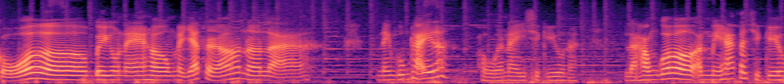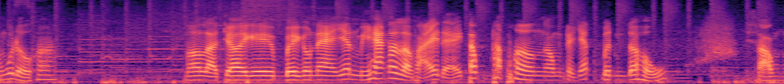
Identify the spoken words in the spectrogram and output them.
của uh, Bigona hơn này dắt rồi đó nên là anh em cũng thấy đó. Ồ anh này skill nè. Là không có anh mi hát cái skill không có được ha. Nên là chơi cái Bigona với anh mi hát đó là phải để tóc thấp hơn ông thầy dắt binh đó hữu. Xong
